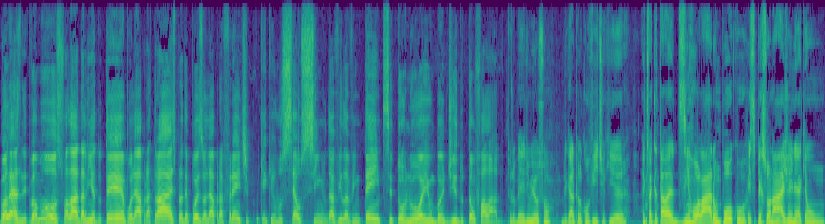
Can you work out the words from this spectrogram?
Ô Leslie, vamos falar da linha do tempo, olhar para trás, para depois olhar para frente. Por que que o Celcinho da Vila Vintém se tornou aí um bandido tão falado? Tudo bem, Edmilson? Obrigado pelo convite aqui. A gente vai tentar desenrolar um pouco esse personagem, né? Que é um,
